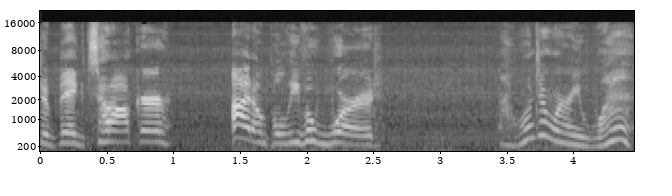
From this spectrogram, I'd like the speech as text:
such a big talker. I don't believe a word. I wonder where he went.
